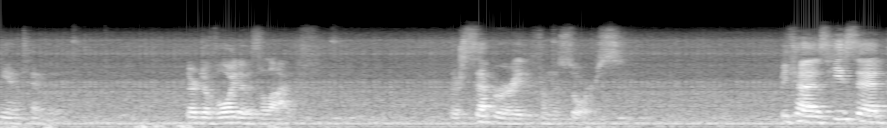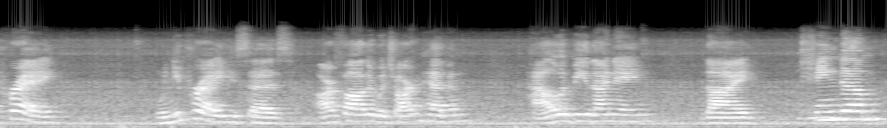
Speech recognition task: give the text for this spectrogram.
he intended. They're devoid of his life. They're separated from the source. Because he said, pray. When you pray, he says, Our Father which art in heaven, hallowed be thy name, thy kingdom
